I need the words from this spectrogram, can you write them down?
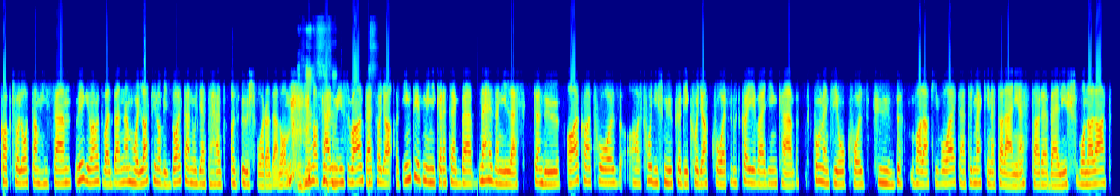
kapcsolódtam, hiszen végig ott volt bennem, hogy Latinovics Zoltán ugye tehát az ős forradalom, uh-huh. akármi is van, tehát hogy az intézményi keretekbe nehezen illesz kedő alkathoz, az hogy is működik, hogy akkor Rutka Éva egy inkább konvenciókhoz hűbb valaki volt, tehát hogy meg kéne találni ezt a rebellis vonalat,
